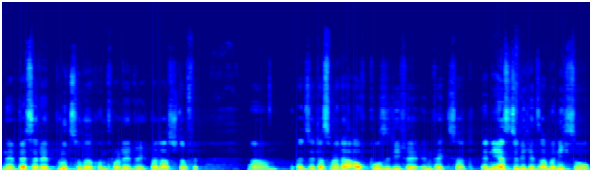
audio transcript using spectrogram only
eine bessere Blutzuckerkontrolle durch Ballaststoffe. Ähm, also dass man da auch positive Impacts hat. Ernährst du dich jetzt aber nicht so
